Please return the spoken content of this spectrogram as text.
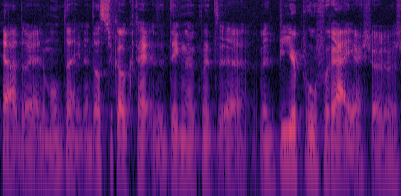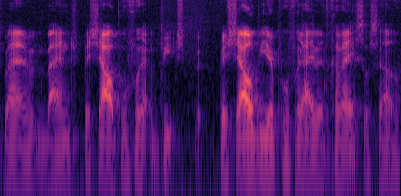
ja, door je hele mond heen. En dat is natuurlijk ook het, het ding ook met, met bierproeverijen. Als je dus bij, bij een speciaal, proeverij, bier, speciaal bierproeverij bent geweest of zo.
